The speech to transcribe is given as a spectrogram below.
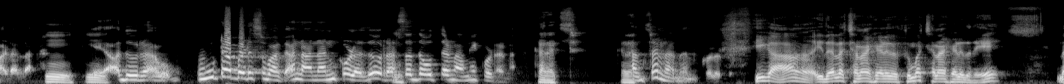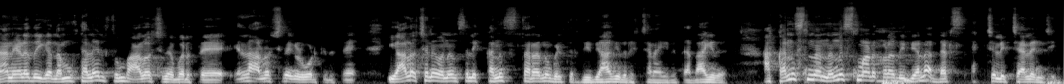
ಮಾಡಲ್ಲ. ಅದು ಊಟ ಬಡಿಸುವಾಗ ನಾನು ಅನ್ಕೊಳ್ಳೋದು ರಸದ ಒತ್ತಡನೇ ಕೊಡೋಣ. ಕರೆಕ್ಟ್ ಅಂತ ನಾನು ಅನ್ಕೊಳ್ಳೋದು. ಈಗ ಇದೆಲ್ಲ ಚೆನ್ನಾಗಿ ಹೇಳಿದ್ರೆ ತುಂಬಾ ಚೆನ್ನಾಗಿ ಹೇಳಿದ್ರಿ. ನಾನು ಹೇಳೋದು ಈಗ ನಮ್ಮ ತಲೆಯಲ್ಲಿ ತುಂಬಾ ಆಲೋಚನೆ ಬರುತ್ತೆ ಎಲ್ಲ ಆಲೋಚನೆಗಳು ಓಡ್ತಿರುತ್ತೆ. ಈ ಆಲೋಚನೆ ಒಂದೊಂದ್ಸಲಿ ಕನಸು ಥರನೂ ಬೀಳ್ತಿರುತ್ತೆ. ಇದು ಆಗಿದ್ರೆ ಚೆನ್ನಾಗಿರುತ್ತೆ ಅದಾಗಿದೆ. ಆ ಕನಸನ್ನ ನನಸು ಮಾಡ್ಕೊಳ್ಳೋದು ಇದೆಯಲ್ಲ ದಟ್ಸ್ ಆ್ಯಕ್ಚುಲಿ ಚಾಲೆಂಜಿಂಗ್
